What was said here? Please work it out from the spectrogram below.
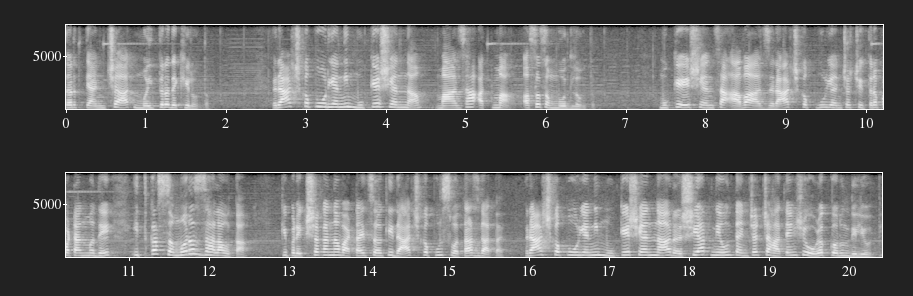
तर त्यांच्यात मैत्र देखील होतं. राज कपूर यांनी मुकेश यांना माझा आत्मा असं संबोधलं होतं. मुकेश यांचा आवाज राज कपूर यांच्या चित्रपटांमध्ये इतका समरस झाला होता की प्रेक्षकांना वाटायचं की राज कपूर स्वतःच गात आहेत राज कपूर यांनी मुकेश यांना रशियात नेऊन त्यांच्या चाहत्यांशी ओळख करून दिली होती.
